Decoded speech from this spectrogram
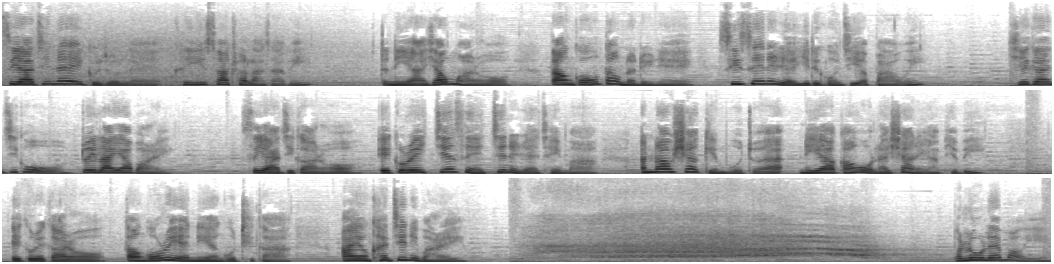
ဆရာကြီးနဲ့အေဂရစ်တို့လည်းခရီးစားထွက်လာကြပြီတနေရာရောက်မှတော့တောင်ကုန်းတောင်နယ်တွေနဲ့စီးဆင်းနေတဲ့ရေတံခွန်ကြီးအပါဝင်ရေကန်ကြီးကိုတွေးလိုက်ရပါတယ်ဆရာကြီးကတော့အေဂရစ်ကျင်းစင်ကျင်းနေတဲ့အချိန်မှာအနောက်ရှက်ကင်ဖို့အတွက်နေရာကောင်းကိုလိုက်ရှာနေတာဖြစ်ပြီး အေဂရစ်ကတော့တောင်ကုန်းရဲ့နေရန်ကိုထိကအာယုံခံကြည့်နေပါတယ်ဘလို့လဲမောင်ရင်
